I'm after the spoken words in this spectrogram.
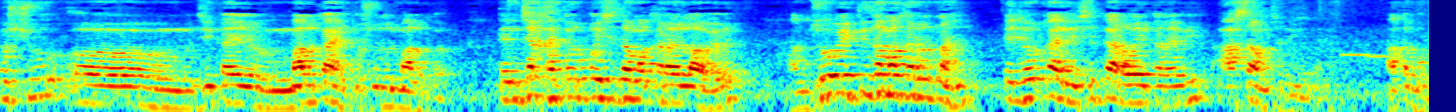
पशु जे काही मालक आहेत पशुधन मालक त्यांच्या खात्यावर पैसे जमा करायला लावावेत. आणि जो व्यक्ती जमा करत नाही त्याच्यावर कायदेशीर कारवाई करावी असं आमचं निवेदन आहे. आता बोल.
